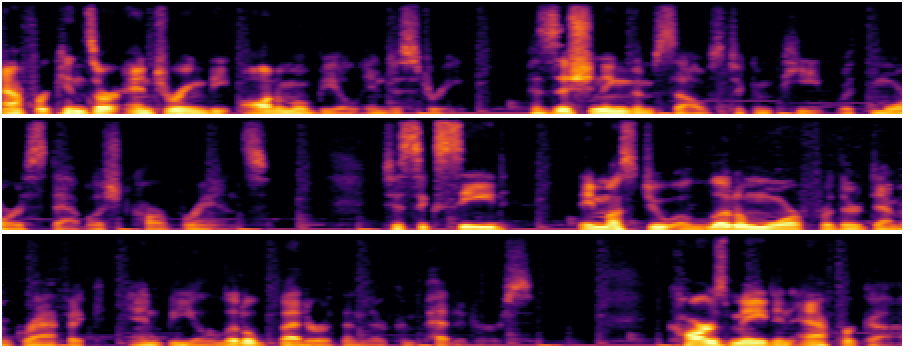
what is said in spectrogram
Africans are entering the automobile industry, positioning themselves to compete with more established car brands. To succeed, they must do a little more for their demographic and be a little better than their competitors. Cars made in Africa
